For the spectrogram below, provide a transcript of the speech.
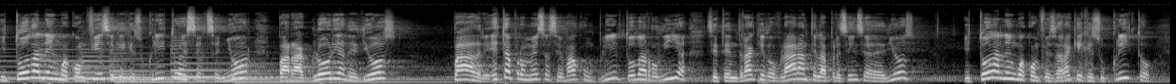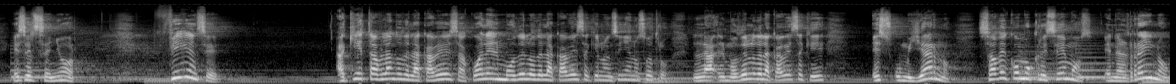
y toda lengua confiese que Jesucristo es el Señor para gloria de Dios Padre. Esta promesa se va a cumplir, toda rodilla se tendrá que doblar ante la presencia de Dios y toda lengua confesará que Jesucristo es el Señor. Fíjense, aquí está hablando de la cabeza. ¿Cuál es el modelo de la cabeza que nos enseña a nosotros? el modelo de la cabeza que es humillarnos. ¿Sabe cómo crecemos en el reino?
